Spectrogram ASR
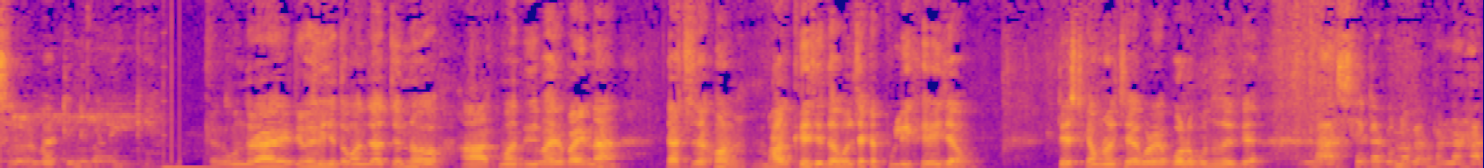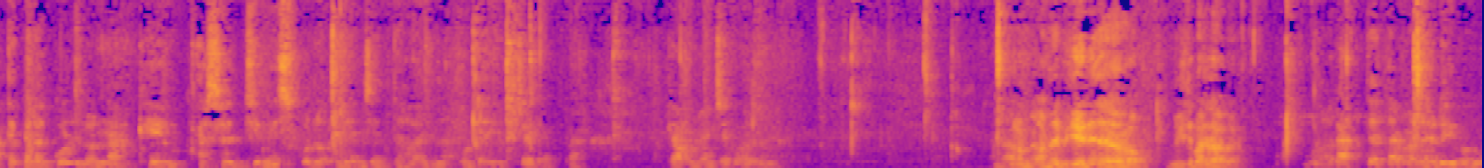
সোলার বাটি নিবো নাকি? দেখো বন্ধুরা রেডি হয়ে গেছে দোকান যাওয়ার জন্য। আর তোমার দিদি ভাইয়ের বাড়ি না যাচ্ছে যখন ভাত খেয়েছি তো বলছে একটা পুলি খেয়ে যাও। টেস্ট কেমন হয়েছে একবারে বলো বন্ধুদেরকে। না সেটা কোনো ব্যাপার না। হাতে করে করল না খেয়ে আসার জিনিস কোনোখানে যেতে হয় না। ওটাই হচ্ছে ব্যাপার। কেমন হয়েছে বলো? এখন বিরিয়ানি দেখো বিরিয়ানি ভালো হবে। রাত্রে তার মানে রইবাবু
